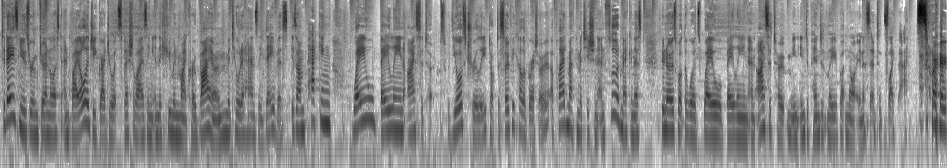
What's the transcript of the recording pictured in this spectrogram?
Today's newsroom journalist and biology graduate specialising in the human microbiome, Matilda Handsley Davis, is unpacking whale baleen isotopes with yours truly, Dr. Sophie Calabretto, applied mathematician and fluid mechanist who knows what the words whale, baleen, and isotope mean independently, but not in a sentence like that. So,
